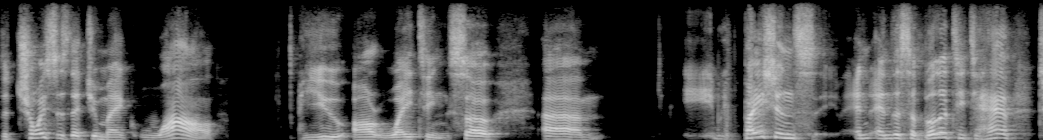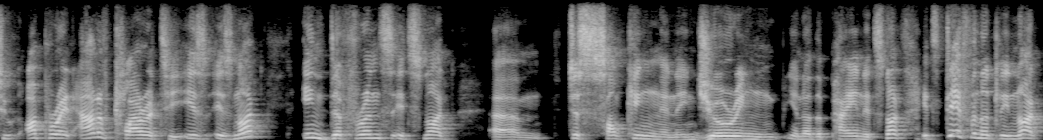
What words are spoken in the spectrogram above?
the choices that you make while you are waiting. So, um, patience and, and this ability to have to operate out of clarity is is not indifference. It's not um, just sulking and enduring, you know, the pain. It's not. It's definitely not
